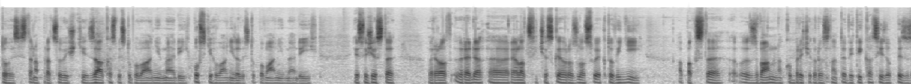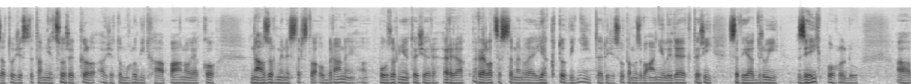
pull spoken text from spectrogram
toho, jestli jste na pracovišti, zákaz vystupování v médiích, postihování za vystupování v médiích. Jestliže jste v eh, relaci Českého rozhlasu, jak to vidí, a pak jste zván na kobereček a dostanete vytýkací dopis za to, že jste tam něco řekl a že to mohlo být chápáno jako názor ministerstva obrany. A pozorňujete, že relace se jmenuje Jak to vidí, tedy že jsou tam zváni lidé, kteří se vyjadřují z jejich pohledu a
